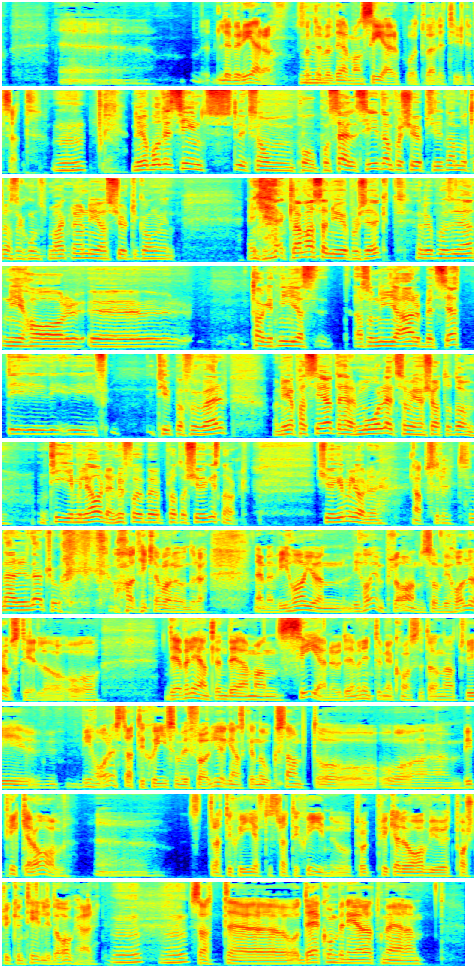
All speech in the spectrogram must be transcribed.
eh, leverera. Så mm. det är väl det man ser på ett väldigt tydligt sätt. Mm. Ni har både synts liksom på, på säljsidan, på köpsidan, på transaktionsmarknaden. Ni har kört igång en, en jäkla massa nya projekt, höll jag på att säga. Ni har eh, tagit nya, alltså nya arbetssätt i, i, i typ av förvärv. Och ni har passerat det här målet som vi har tjatat om, om 10 miljarder. Nu får vi börja prata 20 snart. 20 miljarder? Absolut. När är ni där tror Ja, det kan man undra. Nej, men vi har ju en, vi har en plan som vi håller oss till och, och det är väl egentligen det man ser nu. Det är väl inte mer konstigt än att vi, vi har en strategi som vi följer ganska nogsamt och, och vi prickar av eh, strategi efter strategi nu och prickade av ju ett par stycken till idag här. Mm, mm. Så att, eh, och det kombinerat med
